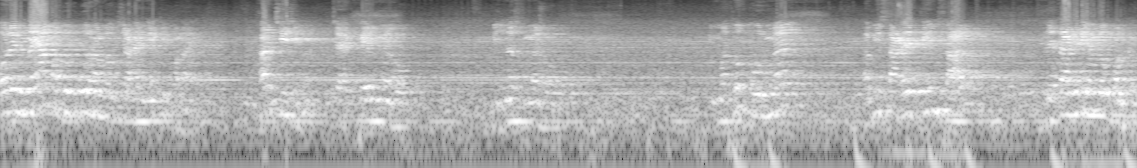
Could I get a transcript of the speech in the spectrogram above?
और एक नया मधुपुर हम लोग चाहेंगे कि बनाए। हर चीज़ में, चाहे खेल में हो बिज़नेस में हो। मधुपुर में अभी साढ़े तीन साल नेतागिरी हम लोग बन रहे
